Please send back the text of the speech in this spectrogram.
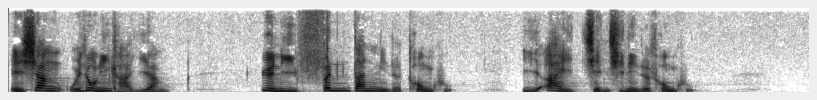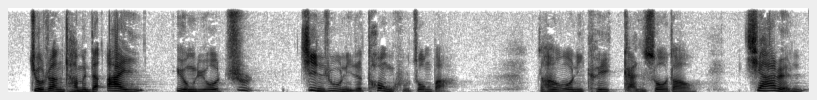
也像维若尼卡一样，愿意分担你的痛苦，以爱减轻你的痛苦。就让他们的爱永流至进入你的痛苦中吧，然后你可以感受到家人、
